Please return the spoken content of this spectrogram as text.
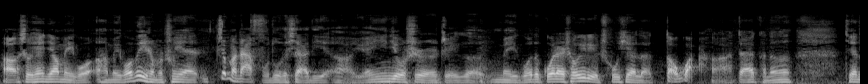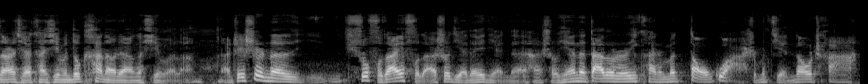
好，首先讲美国啊，美国为什么出现这么大幅度的下跌啊？原因就是这个美国的国债收益率出现了倒挂啊。大家可能今天早上起来看新闻都看到这样个新闻了啊。这事儿呢说复杂也复杂，说简单也简单哈。首先呢，大多数人一看什么倒挂，什么剪刀差。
